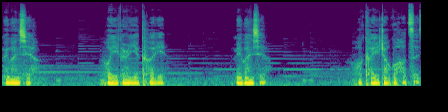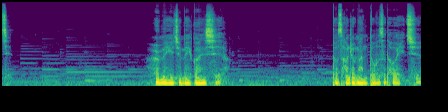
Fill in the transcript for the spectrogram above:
没关系，我一个人也可以，没关系，我可以照顾好自己。”而每一句没关系，都藏着满肚子的委屈。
